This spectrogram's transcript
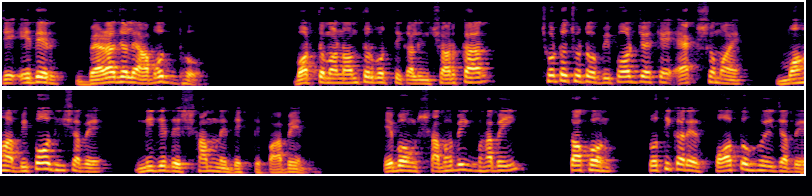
যে এদের বেড়াজালে আবদ্ধ বর্তমান অন্তর্বর্তীকালীন সরকার ছোট ছোট বিপর্যয়কে একসময় মহা বিপদ হিসাবে নিজেদের সামনে দেখতে পাবেন। এবং স্বাভাবিকভাবেই তখন প্রতিকারের পথও হয়ে যাবে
